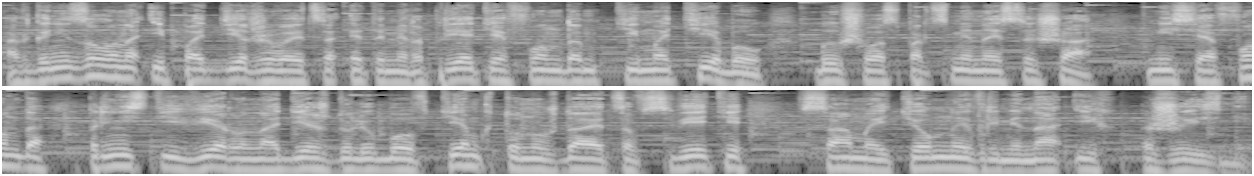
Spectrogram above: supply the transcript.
Организовано и поддерживается это мероприятие фондом Тима Тебоу, бывшего спортсмена из США. Миссия фонда – принести веру, надежду, любовь тем, кто нуждается в свете в самые темные времена их жизни.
